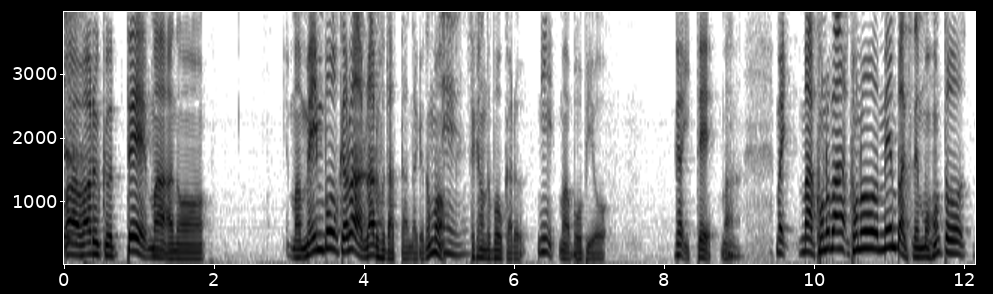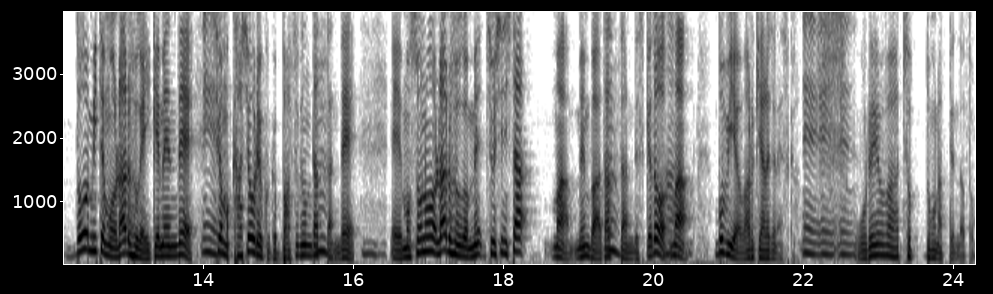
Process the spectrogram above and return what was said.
まあ悪くってまああのまあメインボーカルはラルフだったんだけども、ええ。セカンドボーカルにまあボビオがいてまあ、うん。まあ、まあこのばこのメンバーですねもう本当どう見てもラルフがイケメンで、ええ。しかも歌唱力が抜群だったんで、えーもうそのラルフをめ中心にした、まあ、メンバーだったんですけど、うん。はい。まあ、ボビーは悪キャラじゃないですか、俺はちょっとどうなってんだと、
